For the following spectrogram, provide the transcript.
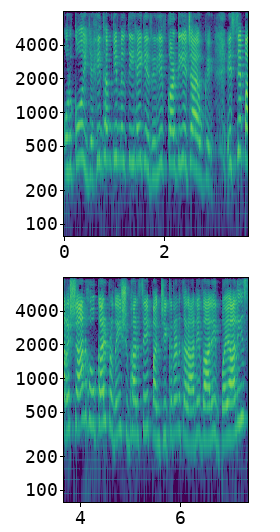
उनको यही धमकी मिलती है कि रिलीव कर दिए जाओगे। इससे परेशान होकर प्रदेश भर से पंजीकरण कराने वाले बयालीस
